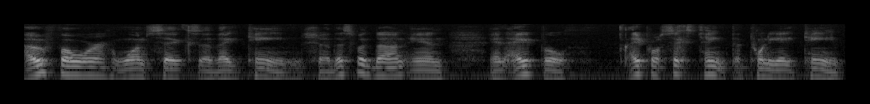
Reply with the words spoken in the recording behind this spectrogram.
0416 of 18. So this was done in in April, April 16th of 2018.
